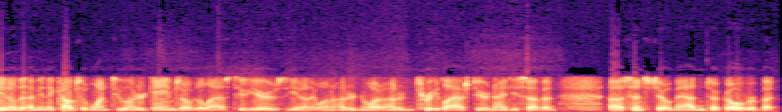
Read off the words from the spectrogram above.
you know, the, I mean, the Cubs have won 200 games over the last two years. You know, they won 100 and what 103 last year, 97 uh, since Joe Maddon took over. But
